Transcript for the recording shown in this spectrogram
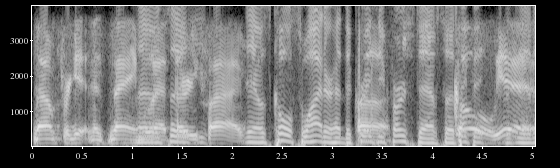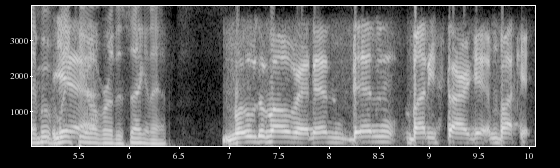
now I'm forgetting his name. Who had 35? Yeah, it was Cole Swider had the crazy uh, first half, so I Cole, think they, yeah, yeah, they moved yeah. Over the second half. Moved him over, and then then Buddy started getting buckets.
